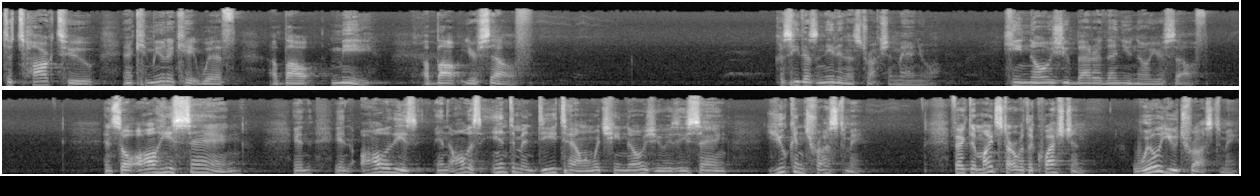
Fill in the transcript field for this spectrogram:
to talk to and communicate with about me, about yourself? Because he doesn't need an instruction manual. He knows you better than you know yourself. And so all he's saying in, in all of these, in all this intimate detail in which he knows you, is he's saying, You can trust me. In fact, it might start with a question Will you trust me?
